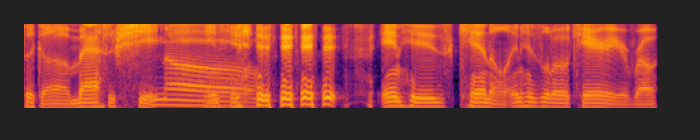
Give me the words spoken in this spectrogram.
took a massive shit No. in his, in his kennel, in his little carrier, bro.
